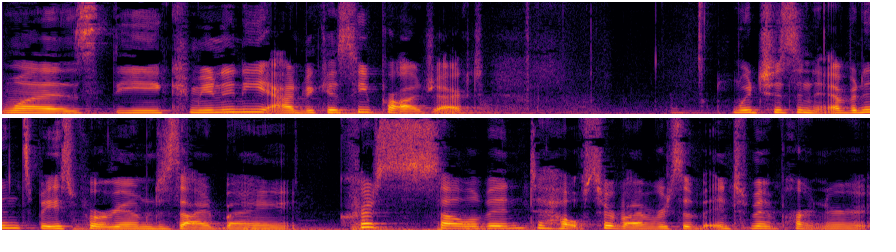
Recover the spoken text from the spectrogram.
was the Community Advocacy Project, which is an evidence based program designed by Cris Sullivan to help survivors of intimate partner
